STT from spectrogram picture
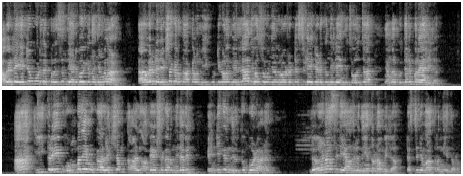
അവരുടെ ഏറ്റവും കൂടുതൽ പ്രതിസന്ധി അനുഭവിക്കുന്ന ഞങ്ങളാണ്. അവരുടെ രക്ഷകർത്താക്കളും ഈ കുട്ടികളും എല്ലാ ദിവസവും ഞങ്ങളോട് ടെസ്റ്റ് ഡേറ്റ് എടുക്കുന്നില്ലേ എന്ന് ചോദിച്ചാൽ ഞങ്ങൾക്ക് ഉത്തരം പറയാനില്ല. ആ ഈ ഇത്രയും ഒമ്പതേ മുക്കാൽ ലക്ഷം ആൾ അപേക്ഷകർ നിലവിൽ പെൻഡിങ്ങിൽ നിൽക്കുമ്പോഴാണ് ലേണേഴ്സിന് യാതൊരു നിയന്ത്രണവുമില്ല. ടെസ്റ്റിന് മാത്രം നിയന്ത്രണം.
